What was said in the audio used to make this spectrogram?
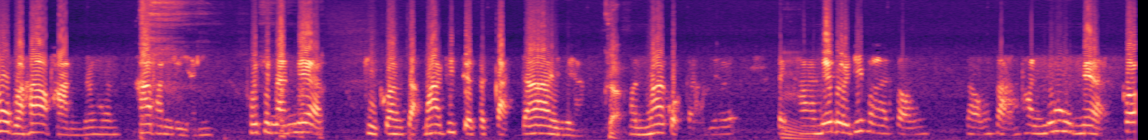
ลูกละห้าพันนะคะห้าพันเหรียญเพราะฉะนั้นเนี่ยขีดความสามารถที่จะสกัดได้เนี่ย มันมากกว่ากันเยอะ แต่คราวนี้โดยที่มาสองสองสามพันลูกเนี่ย ก็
